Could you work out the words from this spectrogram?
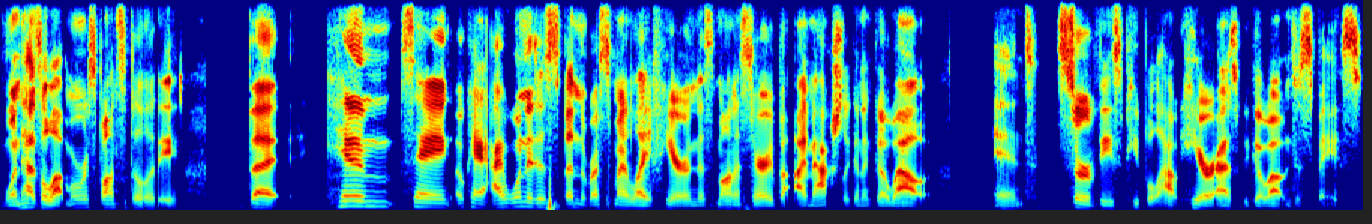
one has a lot more responsibility, but him saying, "Okay, I wanted to spend the rest of my life here in this monastery, but I'm actually going to go out and serve these people out here as we go out into space."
